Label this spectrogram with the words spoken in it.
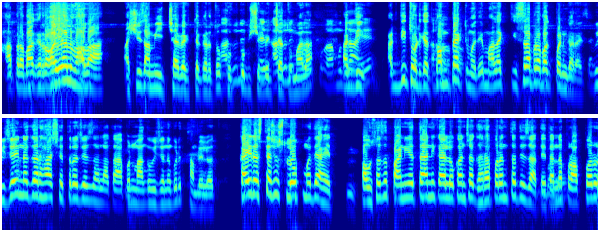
हा प्रभाग रॉयल व्हावा अशीच आम्ही इच्छा व्यक्त करतो. खूप खूप शुभेच्छा तुम्हाला. अगदी. अगदी थोडक्यात कॉम्पॅक्टमध्ये मला तिसरा प्रभाग पण करायचा. विजयनगर हा क्षेत्र जे झाला आता आपण मागे विजयनगरीत थांबलेलो आहोत. काही रस्ते असे स्लोपमध्ये आहेत. पावसाचं पाणी येतं आणि काही लोकांच्या घरापर्यंत ते जाते. त्यांना प्रॉपर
